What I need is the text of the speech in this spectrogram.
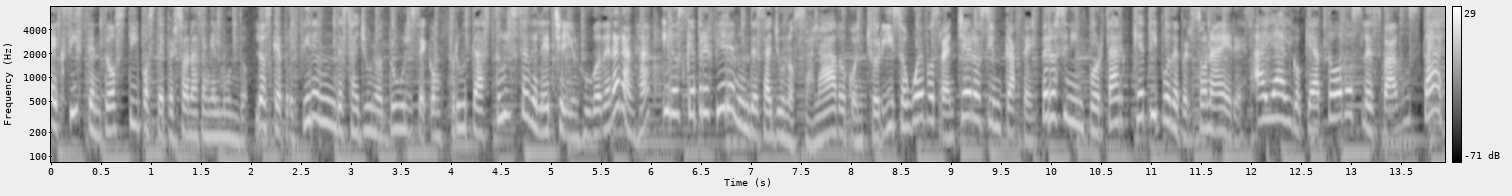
Existen dos tipos de personas en el mundo: los que prefieren un desayuno dulce con frutas, dulce de leche y un jugo de naranja, y los que prefieren un desayuno salado con chorizo, huevos rancheros y un café. Pero sin importar qué tipo de persona eres, hay algo que a todos les va a gustar.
